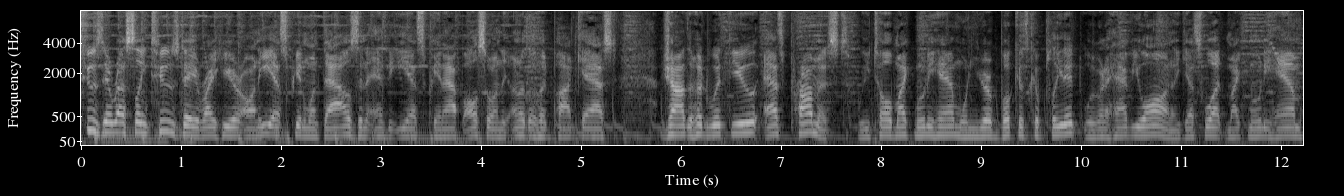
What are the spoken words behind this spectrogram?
Tuesday Wrestling Tuesday right here on ESPN 1000 and the ESPN app, also on the Under the Hood podcast. John the Hood with you. As promised, we told Mike Mooneyham when your book is completed, we're going to have you on. And guess what? Mike Mooneyham,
